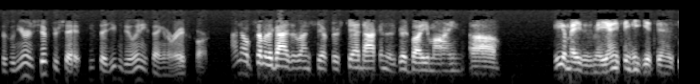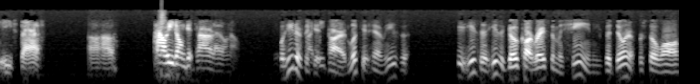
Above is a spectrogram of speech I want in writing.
Because when you're in shifter shape, he said you can do anything in a race car. I know some of the guys that run shifters. Chad Dawkins is a good buddy of mine. Uh, he amazes me. Anything he gets in is he's fast. Uh, how he don't get tired, I don't know. Well, he doesn't Like get he- tired. Look at him. He's a he, he's a he's a go kart racing machine. He's been doing it for so long.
